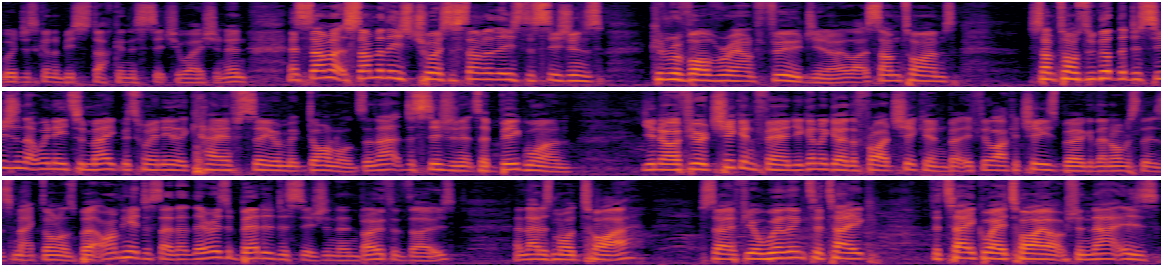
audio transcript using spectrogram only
we're just going to be stuck in this situation. And and some of, some of these choices, some of these decisions can revolve around food. You know, like sometimes sometimes we've got the decision that we need to make between either KFC or McDonald's, and that decision it's a big one. You know, if you're a chicken fan, you're going to go the fried chicken, but if you like a cheeseburger, then obviously it's McDonald's. But I'm here to say that there is a better decision than both of those, and that is mod Thai. So if you're willing to take the takeaway Thai option, that is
